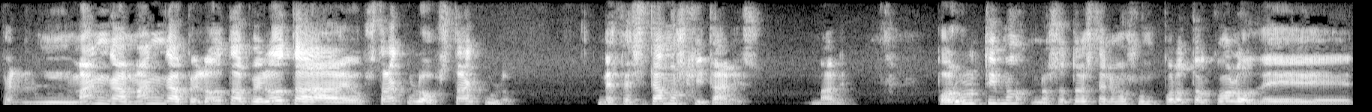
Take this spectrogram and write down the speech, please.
Manga, manga, pelota, pelota, obstáculo, obstáculo. Necesitamos quitar eso, ¿vale? Por último, nosotros tenemos un protocolo de,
